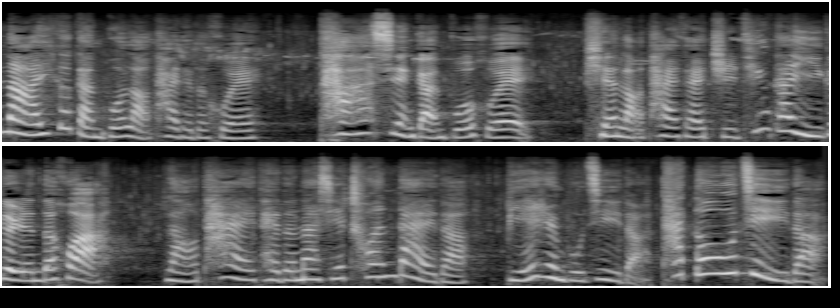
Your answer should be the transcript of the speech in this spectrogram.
哪一个敢驳老太太的回？她先敢驳回，偏老太太只听她一个人的话。老太太的那些穿戴的，别人不记得，她都记得。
